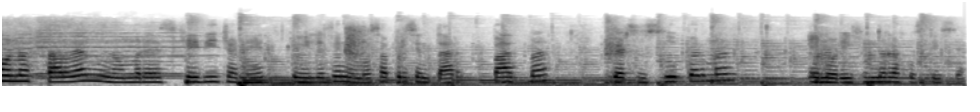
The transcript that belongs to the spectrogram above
buenas tardes. Mi nombre es Heidi Janet y hoy les venimos a presentar Batman vs Superman, el origen de la justicia.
